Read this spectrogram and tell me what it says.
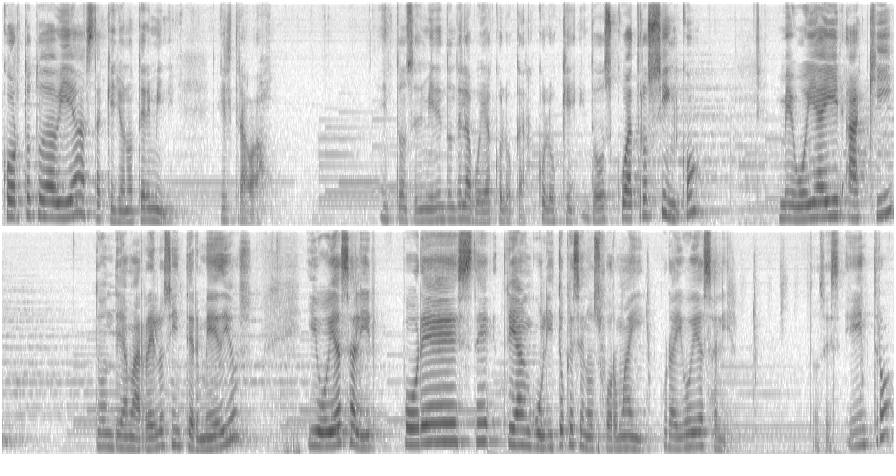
corto todavía hasta que yo no termine el trabajo. Entonces miren dónde la voy a colocar. Coloqué 2 4 5 me voy a ir aquí donde amarré los intermedios y voy a salir por este triangulito que se nos forma ahí. Por ahí voy a salir. Entonces entro,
